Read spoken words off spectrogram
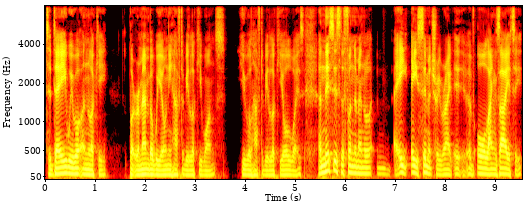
Today, we were unlucky but remember, we only have to be lucky once. You will have to be lucky always. And this is the fundamental asymmetry, right, of all anxiety.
